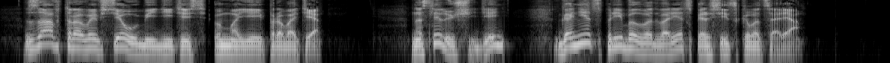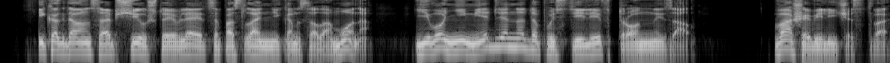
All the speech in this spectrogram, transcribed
— «завтра вы все убедитесь в моей правоте». На следующий день гонец прибыл во дворец персидского царя. И когда он сообщил, что является посланником Соломона, его немедленно допустили в тронный зал. «Ваше Величество»,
